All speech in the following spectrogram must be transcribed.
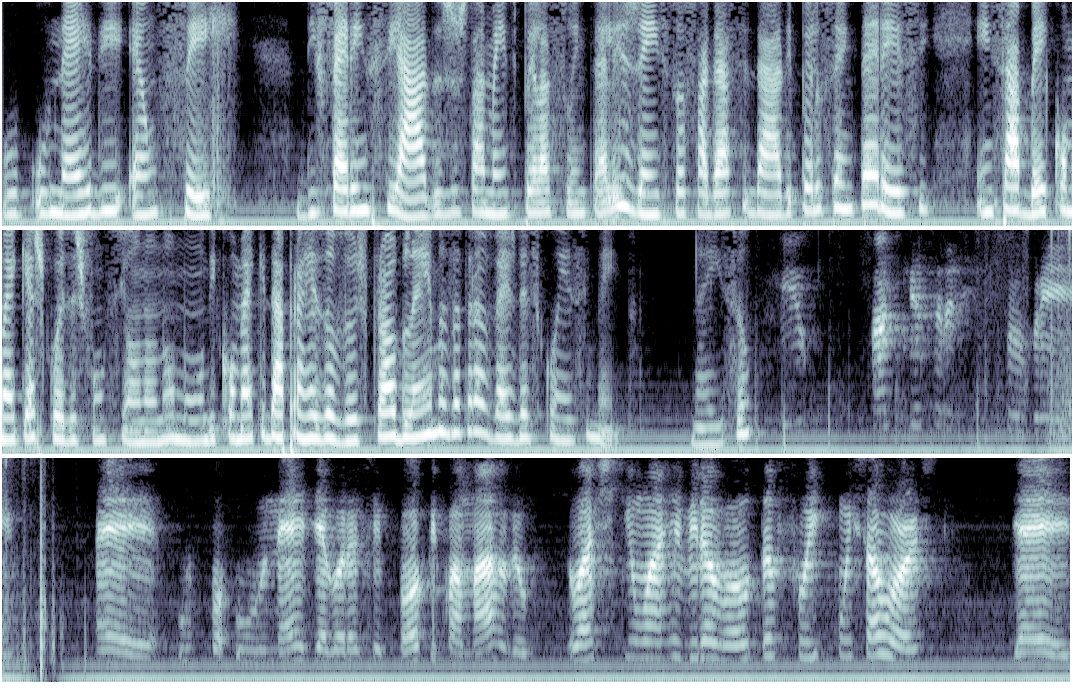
O, o nerd é um ser diferenciado justamente pela sua inteligência, sua sagacidade e pelo seu interesse em saber como é que as coisas funcionam no mundo e como é que dá para resolver os problemas através desse conhecimento. Não é isso? A que a senhora disse sobre é, o, o nerd agora ser pop com a Marvel, eu acho que uma reviravolta foi com Star Wars. É,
